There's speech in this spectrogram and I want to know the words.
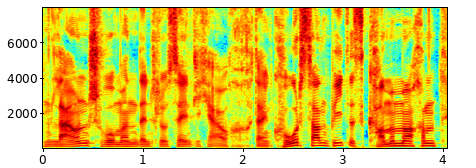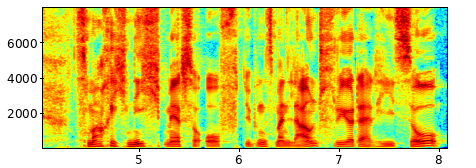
ein Lounge, wo man dann schlussendlich auch deinen Kurs anbietet. Das kann man machen. Das mache ich nicht mehr so oft. Übrigens, mein Lounge früher, der hieß so,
